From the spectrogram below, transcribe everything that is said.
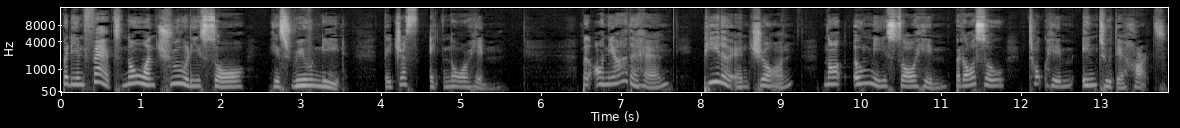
But in fact, no one truly saw his real need. They just ignore him. But on the other hand, Peter and John not only saw him, but also took him into their hearts.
